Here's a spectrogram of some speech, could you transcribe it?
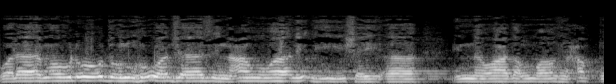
ولا مولود هو جاز عن والده شيئا. إن وعد الله حق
